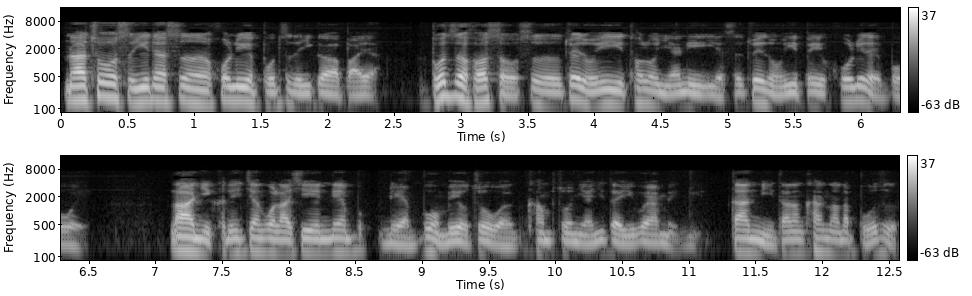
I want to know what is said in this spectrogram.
那错误十一呢是忽略脖子的一个保养，脖子和手是最容易透露年龄，也是最容易被忽略的部位。那你肯定见过那些脸部脸部没有皱纹，看不出年纪的优雅美女，但你当然看到她脖子，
